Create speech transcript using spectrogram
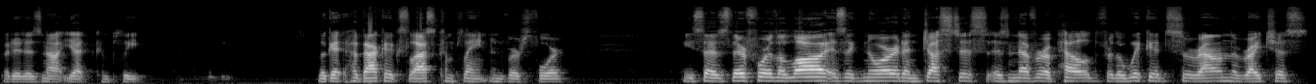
but it is not yet complete. Look at Habakkuk's last complaint in verse 4. He says, Therefore the law is ignored and justice is never upheld, for the wicked surround the righteous.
